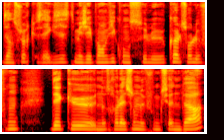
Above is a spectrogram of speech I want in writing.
bien sûr que ça existe, mais j'ai pas envie qu'on se le colle sur le front dès que notre relation ne fonctionne pas.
